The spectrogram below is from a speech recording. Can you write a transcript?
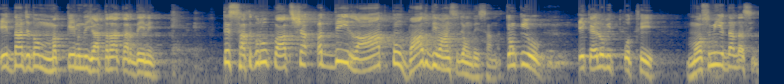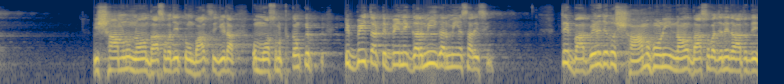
ਇਦਾਂ ਜਦੋਂ ਮੱਕੇ ਦੀ ਯਾਤਰਾ ਕਰਦੇ ਨੇ, ਤੇ ਸਤਿਗੁਰੂ ਪਾਤਸ਼ਾਹ ਅੱਧੀ ਰਾਤ ਤੋਂ ਬਾਅਦ ਦੀਵਾਨ ਸਜਾਉਂਦੇ ਸਨ, ਕਿਉਂਕਿ ਉਹ, ਇਹ ਕਹਿ ਲਓ ਵੀ ਉੱਥੇ ਮੌਸਮ ਹੀ ਇਦਾਂ ਦਾ ਸੀ। ਵੀ ਸ਼ਾਮ ਨੂੰ 9-10 ਵਜੇ ਤੋਂ ਬਾਅਦ ਸੀ ਜਿਹੜਾ ਉਹ ਮੌਸਮ ਠ- ਕਿਉਂਕਿ ਟਿੱਬੇ ਤਾਂ ਟਿੱਬੇ ਨੇ ਗਰਮੀ ਹੀ ਗਰਮੀ ਆ ਸਾਰੇ ਸੀ। ਤੇ ਬਾਬੇ ਨੇ ਜਦੋਂ ਸ਼ਾਮ ਹੋਣੀ 9-10 ਵਜੇ ਰਾਤ ਦੇ,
